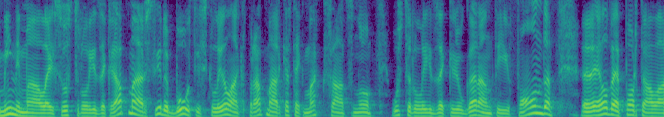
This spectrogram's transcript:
minimālais uzturlīdzekļu apmērs ir būtiski lielāks par apmēru, kas tiek maksāts no uzturlīdzekļu garantiju fonda. LV portālā,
